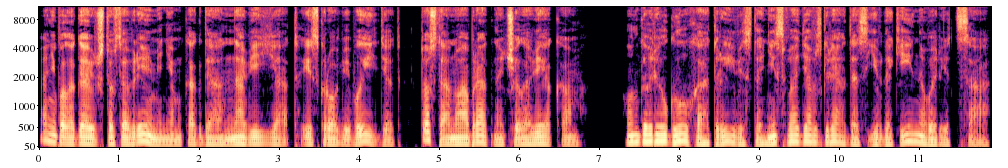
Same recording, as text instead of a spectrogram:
Они полагают, что со временем, когда навияд из крови выйдет, то стану обратно человеком. Он говорил глухо, отрывисто, не сводя взгляда с Евдокийного лица.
